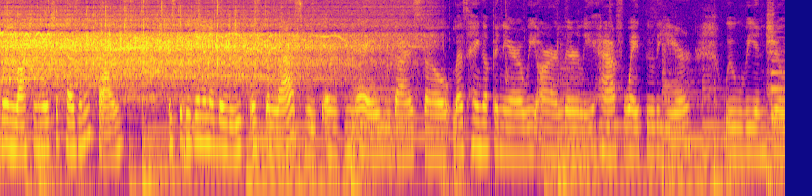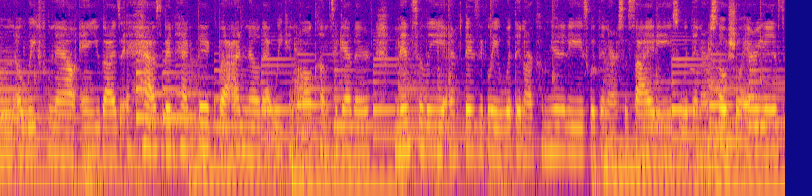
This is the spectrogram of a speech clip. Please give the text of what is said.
been rocking with your cousin in Christ. It's the beginning of the week. It's the last week of May, you guys. So let's hang up in there. We are literally halfway through the year. We will be in June a week from now. And you guys, it has been hectic, but I know that we can all come together mentally and physically within our communities, within our societies, within our social areas,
